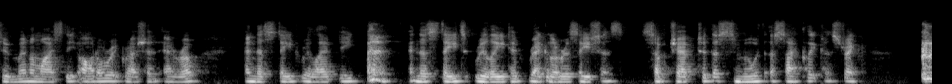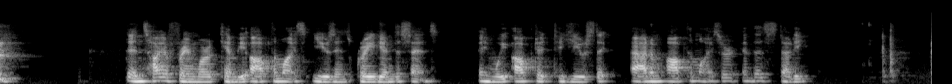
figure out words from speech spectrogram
to minimize the autoregression error and the state related and the state related regularizations subject to the smooth acyclic constraint. the entire framework can be optimized using gradient descent, and we opted to use the Adam optimizer in this study.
